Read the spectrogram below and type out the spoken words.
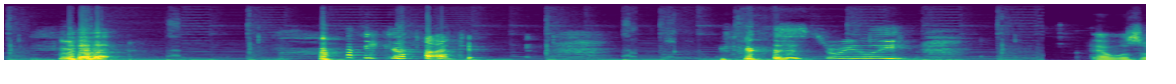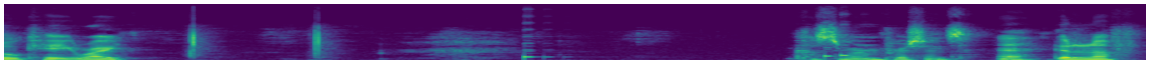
oh my god! really? That was okay, right? Customer impressions. Eh, good enough.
